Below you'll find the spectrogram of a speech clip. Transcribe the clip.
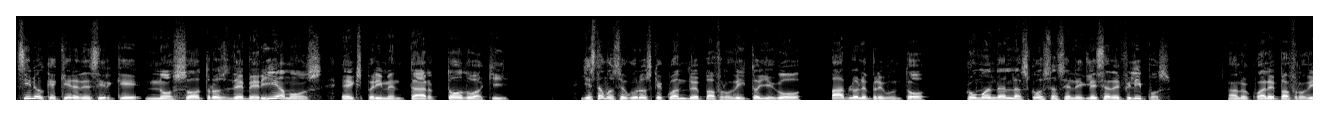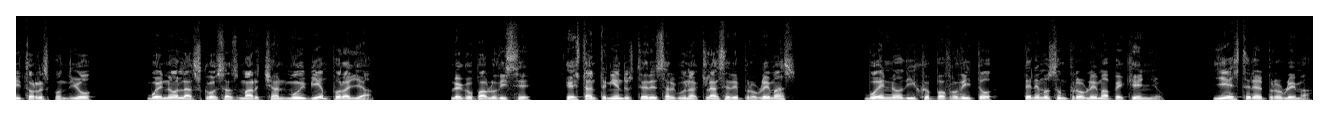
sino que quiere decir que nosotros deberíamos experimentar todo aquí. Y estamos seguros que cuando Epafrodito llegó, Pablo le preguntó, ¿cómo andan las cosas en la iglesia de Filipos? A lo cual Epafrodito respondió, bueno, las cosas marchan muy bien por allá. Luego Pablo dice, ¿están teniendo ustedes alguna clase de problemas? Bueno, dijo Epafrodito, tenemos un problema pequeño. Y este era el problema.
